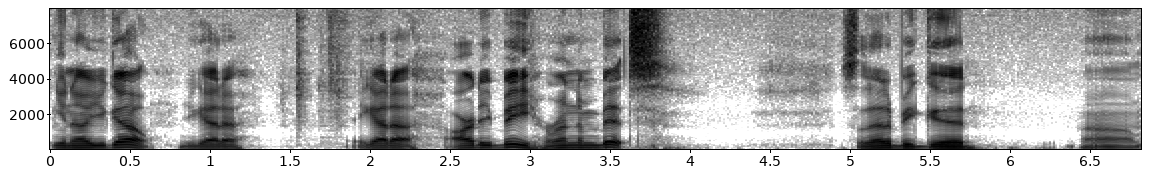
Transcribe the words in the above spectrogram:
you know you go. You gotta, you gotta RDB run them bits. So that'll be good. Um,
